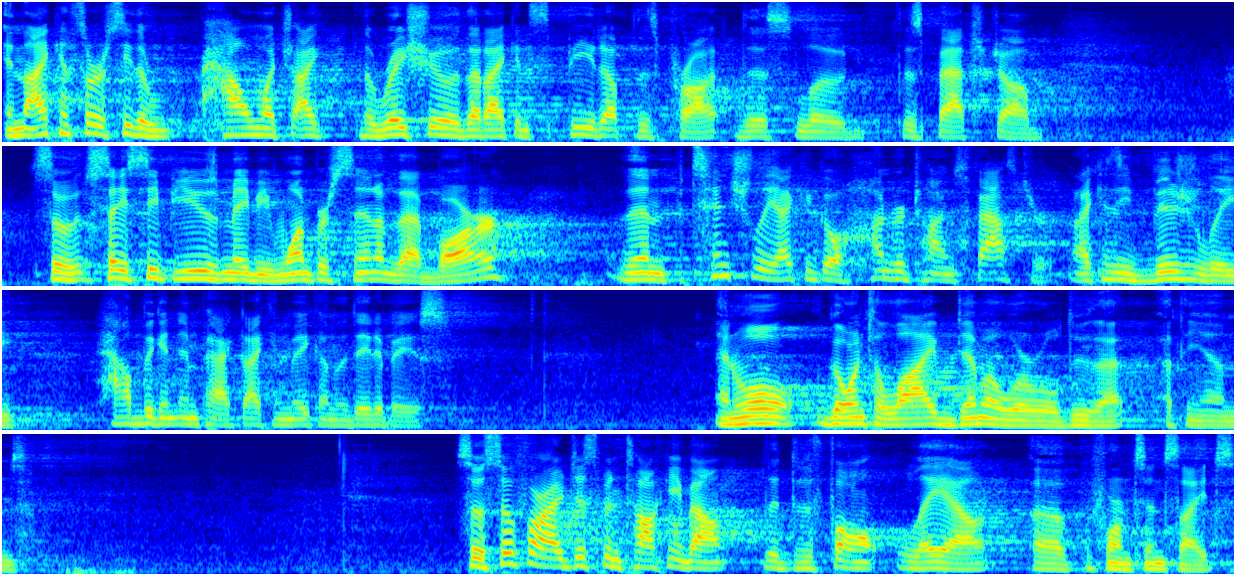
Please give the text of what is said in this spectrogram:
and I can sort of see the, how much I, the ratio that I can speed up this, pro, this load, this batch job. So say CPU is maybe 1% of that bar, then potentially I could go 100 times faster. I can see visually how big an impact I can make on the database. And we'll go into live demo where we'll do that at the end. So, so far I've just been talking about the default layout of Performance Insights,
